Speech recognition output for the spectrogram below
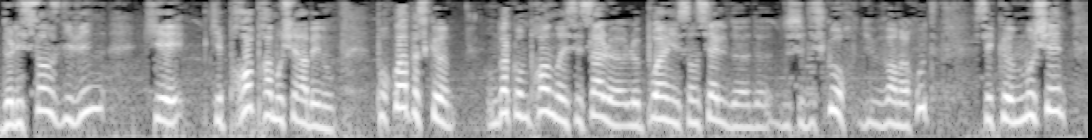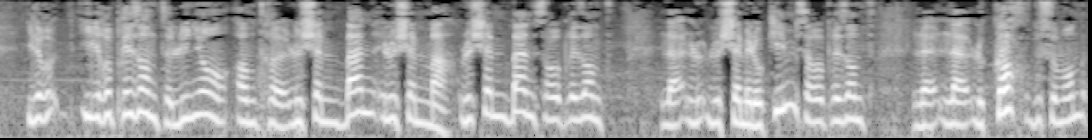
de l'essence divine qui est, qui est propre à Moshe Rabbeinu. Pourquoi? Parce que on doit comprendre, et c'est ça le, point essentiel de, ce discours du Var Malchut, c'est que Moshe, il, représente l'union entre le Shem Ban et le Shem Ma. Le Shem Ban, ça représente le, Shem Elohim, ça représente le corps de ce monde,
